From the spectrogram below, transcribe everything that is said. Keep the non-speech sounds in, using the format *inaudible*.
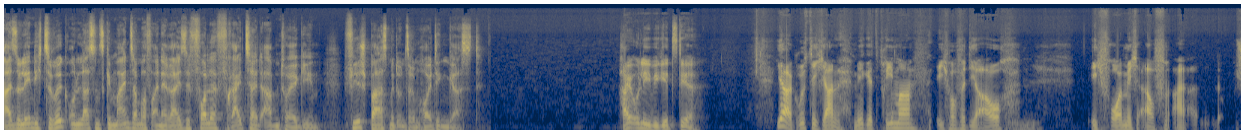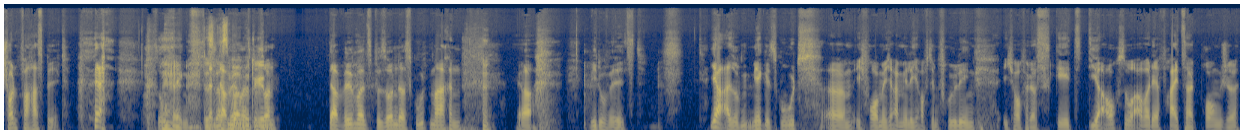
Also lehn dich zurück und lass uns gemeinsam auf eine Reise voller Freizeitabenteuer gehen. Viel Spaß mit unserem heutigen Gast. Hi Uli, wie geht's dir? Ja, grüß dich Jan. Mir geht's prima. Ich hoffe dir auch. Ich freue mich auf äh, schon verhaspelt. *laughs* so *laughs* fängt. das da, lassen da wir aber drin. Da will man es besonders gut machen. *laughs* ja, wie du willst. Ja, also mir geht's gut. Ähm, ich freue mich allmählich auf den Frühling. Ich hoffe, das geht dir auch so, aber der Freizeitbranche,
